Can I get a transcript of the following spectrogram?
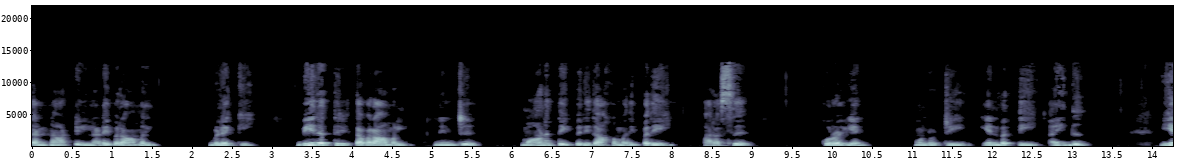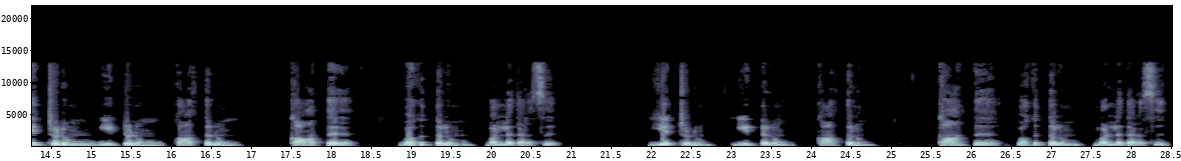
தன் நாட்டில் நடைபெறாமல் விளக்கி வீரத்தில் தவறாமல் நின்று மானத்தை பெரிதாக மதிப்பதே அரசு. குரல் எண் முன்னூற்றி எண்பத்தி ஐந்து. இயற்றலும் ஈற்றலும் காத்தலும் காத்த வகுத்தலும் வல்லதரசு. இயற்றலும் ஈட்டலும் காத்தலும் காத்த வகுத்தலும் வல்லதரசு.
